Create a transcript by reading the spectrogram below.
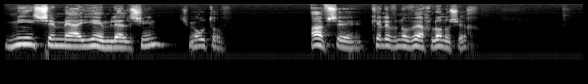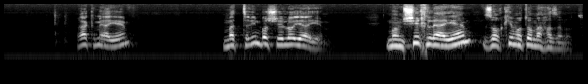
מי שמאיים להלשין, תשמעו טוב, אף שכלב נובח לא נושך, רק מאיים, מתרים בו שלא יאיים. ממשיך לאיים, זורקים אותו מהחזנות.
